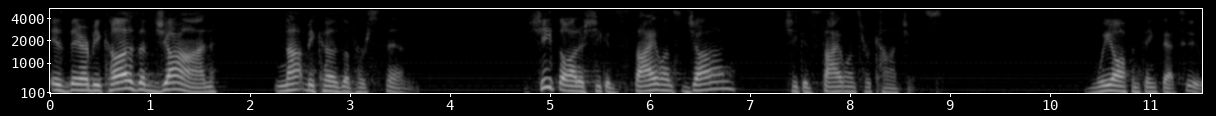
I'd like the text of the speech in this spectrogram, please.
is there because of John, not because of her sin. She thought if she could silence John, she could silence her conscience. We often think that too.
